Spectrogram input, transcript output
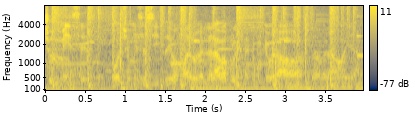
8 meses, 8 mesecitos y vamos a devolverle al agua porque está como que brava, está brava ya.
